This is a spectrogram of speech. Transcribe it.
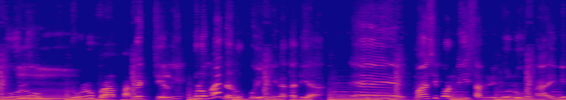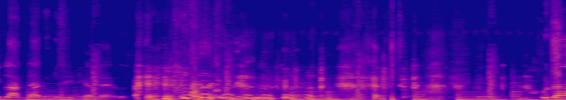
Dulu Hmm. dulu bapak kecil belum ada ruko ini kata dia. Eh, masih pohon pisang ini dulu. Ah, ini Belanda dulu sini katanya. udah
